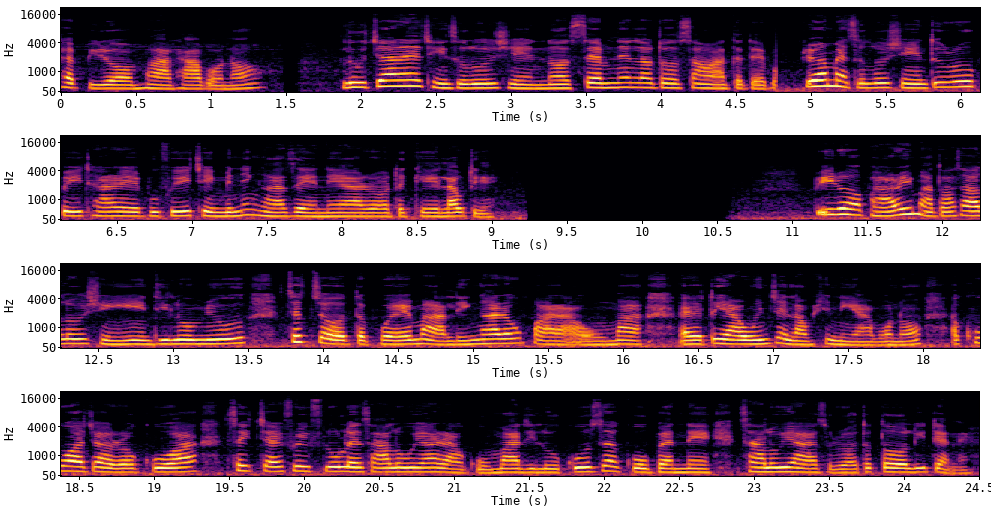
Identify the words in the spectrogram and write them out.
ထပ်ပြီးတော့မှားထားပေါ့နော်လူကြတဲ့အချိန်ဆိုလို့ရှိရင်တော့7မိနစ်လောက်တော့စောင့်ရတတ်တယ်ပေါ့ပြောရမယ်ဆိုလို့ရှိရင်သူတို့ပေးထားတဲ့ buffet အချိန်မိနစ်90နဲ့ကတော့တကယ်လောက်တယ် ပြီးတော့ဘားရီမှာသွားစားလို့ရှိရင်ဒီလိုမျိုးကြက်ကြော်တပွဲမှာ၄၅တုံးပါတာဟိုမှအဲတရားဝင်းကျင်လောက်ဖြစ်နေရပါတော့အခုကကြတော့ကိုကစိတ်ကြိုက် free flow လဲစားလို့ရတာကိုမှဒီလို69ဘတ်နဲ့စားလို့ရတာဆိုတော့တော်တော်လေးတန်တယ်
